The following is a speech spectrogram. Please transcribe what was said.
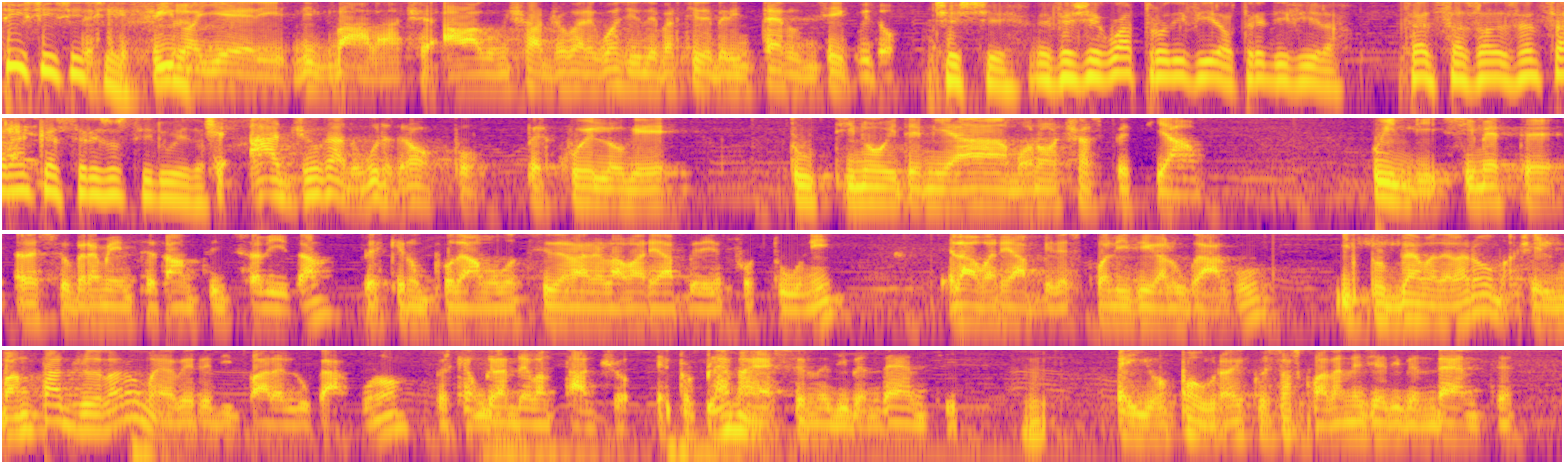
Sì, sì, sì, Perché sì. fino a Eh. ieri Di Bala cioè, aveva cominciato a giocare quasi le partite per intero di seguito. Sì, sì, ne fece 4 di fila o 3 di fila, senza, senza neanche essere sostituito. Cioè, ha giocato pure troppo per quello che tutti noi temiamo, no? ci aspettiamo. Quindi si mette adesso veramente tanto in salita perché non potevamo considerare la variabile infortuni e la variabile squalifica Lukaku. Il problema della Roma, cioè il vantaggio della Roma è avere Di Bala e Lukaku, no? Perché è un grande vantaggio. Il problema è esserne dipendenti. E io ho paura che questa squadra ne sia dipendente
